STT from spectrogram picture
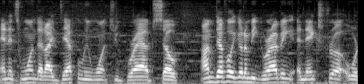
and it's one that I definitely want to grab. So, I'm definitely going to be grabbing an extra or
